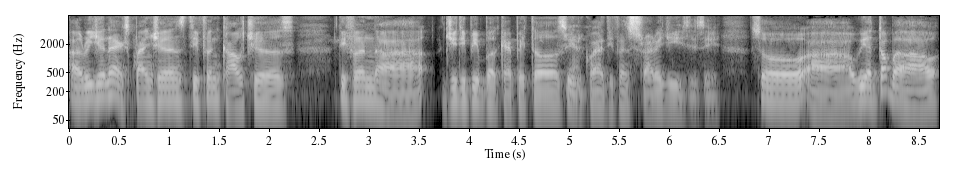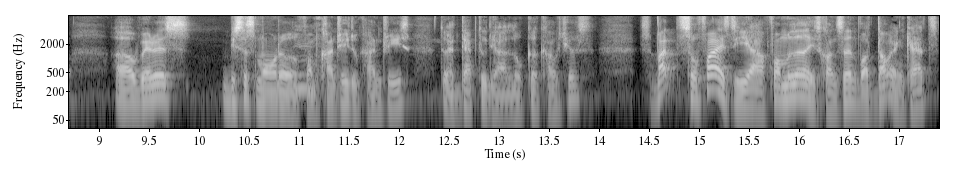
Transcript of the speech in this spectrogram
uh, regional expansions, different cultures, different uh, GDP per capita so require different strategies, you see. So uh, we adopt uh, uh, various business model from country to countries to adapt to their local cultures. But so far as the uh, formula is concerned for dog and cats,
